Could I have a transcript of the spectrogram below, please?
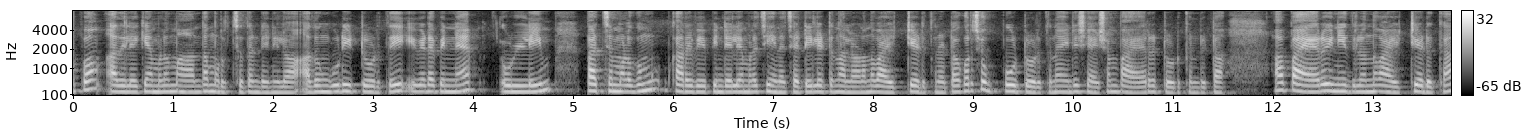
അപ്പം അതിലേക്ക് നമ്മൾ മാന്ത മുറിച്ചതുണ്ടെങ്കിലോ അതും കൂടി ഇട്ട് കൊടുത്ത് ഇവിടെ പിന്നെ ഉള്ളിയും പച്ചമുളകും കറിവേപ്പിന്റെ നമ്മൾ ചീനച്ചട്ടിയിലിട്ട് നല്ലോണം ഒന്ന് വഴറ്റിയെടുക്കണം കേട്ടോ. കുറച്ച് ഉപ്പ് ഇട്ട് കൊടുക്കണം. അതിന്റെ ശേഷം പയർ ഇട്ട് കൊടുക്കുന്നുണ്ട് കേട്ടോ. ആ പയറും ഇനി ഇതിലൊന്ന് വഴറ്റിയെടുക്കുക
